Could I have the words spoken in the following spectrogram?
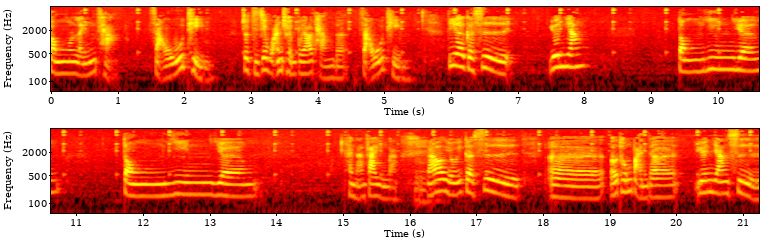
冻柠茶早甜，就直接完全不要糖的早甜。第二个是鸳鸯，冻鴛鴦，冻鴛鴦。很难发音吧？然后有一个是呃儿童版的鸳鸯是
